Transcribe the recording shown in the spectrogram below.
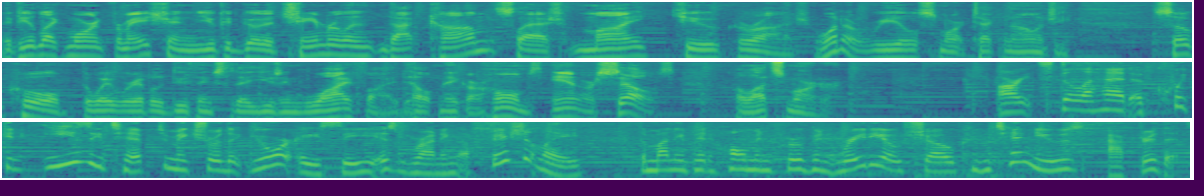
If you'd like more information, you could go to chamberlain.com slash myqgarage. What a real smart technology. So cool the way we're able to do things today using Wi Fi to help make our homes and ourselves a lot smarter. All right, still ahead, a quick and easy tip to make sure that your AC is running efficiently. The Money Pit Home Improvement Radio Show continues after this.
